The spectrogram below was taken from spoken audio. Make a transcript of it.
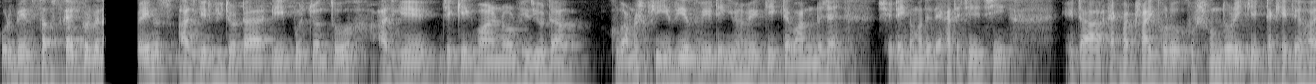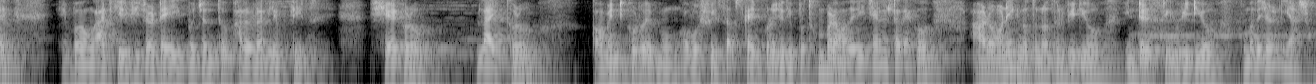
করবেন সাবস্ক্রাইব করবেন। ফ্রেন্ডস আজকের ভিডিওটা এই পর্যন্ত। আজকে যে কেক বানানোর ভিডিওটা, খুব আমরা সবচেয়ে ইজিয়েস্ট ওয়েটে কীভাবে কেকটা বানানো যায়, সেটাই তোমাদের দেখাতে চেয়েছি। এটা একবার ট্রাই করো, খুব সুন্দর এই কেকটা খেতে হয়। এবং আজকের ভিডিওটা এই পর্যন্ত। ভালো লাগলে প্লিজ শেয়ার করো লাইক করো কমেন্ট করো এবং অবশ্যই সাবস্ক্রাইব করো যদি প্রথমবার আমাদের এই চ্যানেলটা দেখো। আরও অনেক নতুন নতুন ভিডিও ইন্টারেস্টিং ভিডিও তোমাদের জন্য নিয়ে আসব।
